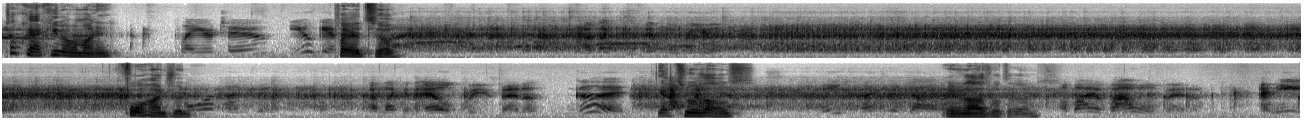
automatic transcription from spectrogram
It's okay, I keep my money. Player two, you give Player two. try. I'd like to spin the wheel. 400. 400. I'd like an L, please, Vanna. Good. Get two of those. $800. Eight dollars worth of those. I'll buy a vowel, Vanna. An E.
